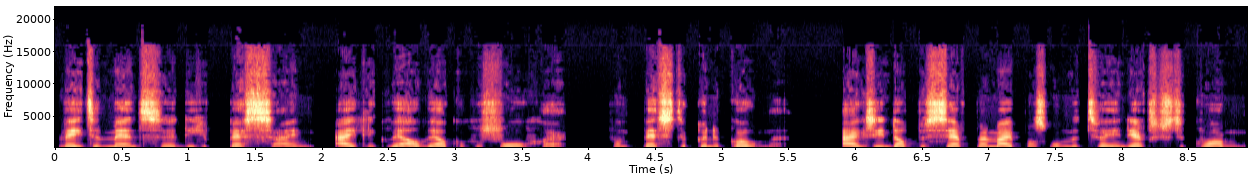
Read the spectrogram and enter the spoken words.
Weten mensen die gepest zijn eigenlijk wel welke gevolgen van pesten kunnen komen. Aangezien dat besef bij mij pas rond mijn 32ste kwam,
